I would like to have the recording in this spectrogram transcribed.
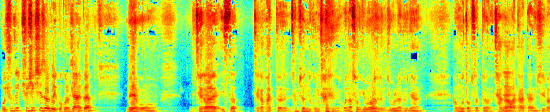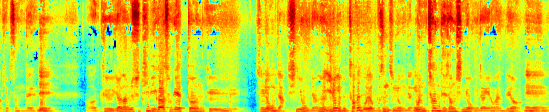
뭐 휴식, 휴식 시설도 있고 그러지 않을까요? 네, 뭐 제가 있었 제가 봤던 삼촌 공장은 워낙 소규모라서 그런지 몰라도 그냥 아무것도 없었던 차가 네. 왔다 갔다 하는 길밖에 없었는데 예, 어, 그 연합뉴스 TV가 소개했던 그 식료 공장. 식료 그 공장은 이름이 뭐, 정확히 뭐예요? 무슨 식료 공장이에요? 온천 대성 식료 공장이라고 하는데요. 예,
